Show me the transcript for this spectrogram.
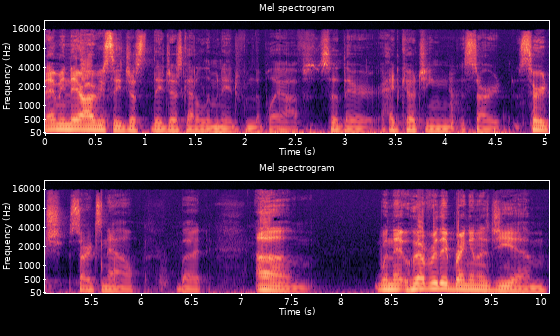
I mean, they're obviously just they just got eliminated from the playoffs, so their head coaching start search starts now. But um, when they whoever they bring in a GM,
